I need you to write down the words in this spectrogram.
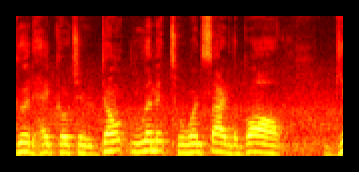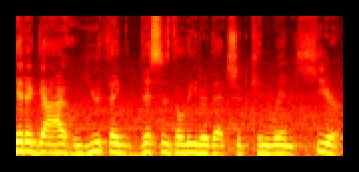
good head coach and don't limit to one side of the ball. Get a guy who you think this is the leader that should can win here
